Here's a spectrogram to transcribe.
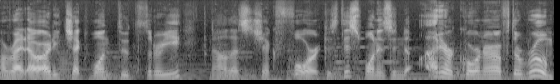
All right, I already checked one, two, three. Now let's check four, because this one is in the other corner of the room,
